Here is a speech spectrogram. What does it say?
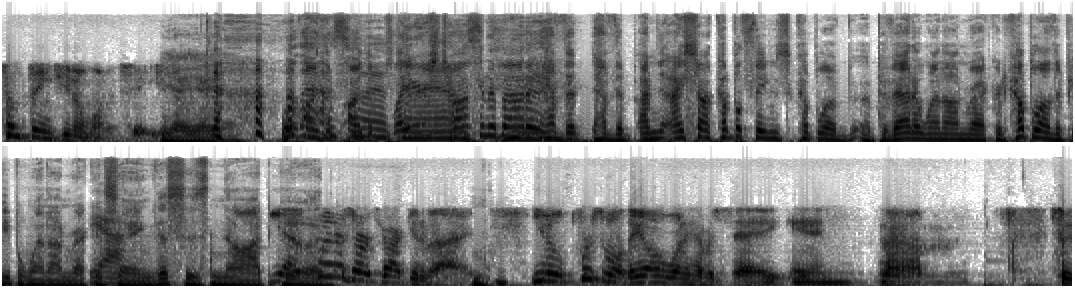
some things you don't want to see. Yeah, yeah, yeah. well, are the, are the players talking ask. about it? Have the have the? I, mean, I saw a couple things. A couple of uh, Pivetta went on record. A couple other people went on record Yeah. saying this is not Yeah, good. players are talking about it. you know, first of all, they all want to have a say in. Um, so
